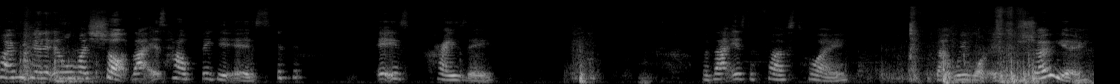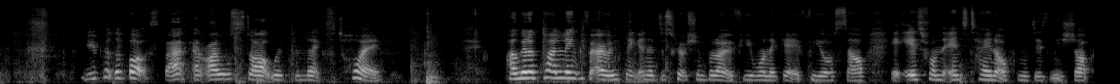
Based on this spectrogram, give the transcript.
I you get it in all my shot. That is how big it is. it is crazy. But that is the first toy that we wanted to show you. You put the box back and I will start with the next toy. I'm going to put a link for everything in the description below if you want to get it for yourself. It is from the Entertainer or from the Disney shop.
